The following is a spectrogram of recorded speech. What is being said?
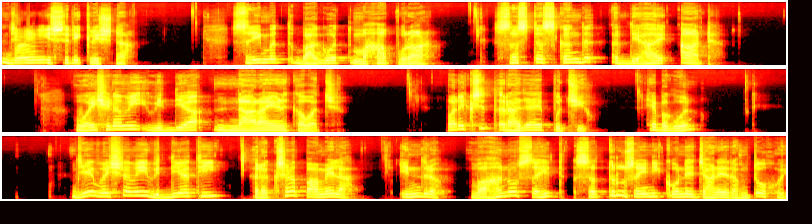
જય શ્રી કૃષ્ણ. શ્રીમદ ભાગવત મહાપુરાણ, ષષ્ઠ સ્કંદ, અધ્યાય આઠ. વૈષ્ણવી વિદ્યા નારાયણ કવચ. પરીક્ષિત રાજાએ પૂછ્યું, હે ભગવાન, જે વૈષ્ણવી વિદ્યાથી રક્ષણ પામેલા ઇન્દ્ર વાહનો સહિત શત્રુ સૈનિકોને જાણે રમતો હોય,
